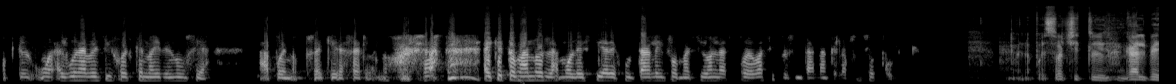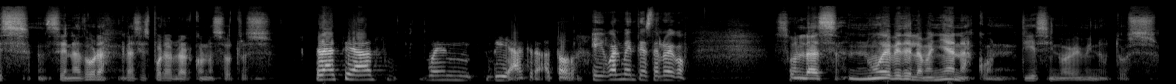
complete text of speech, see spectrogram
porque alguna vez dijo es que no hay denuncia ah bueno pues hay que ir a hacerlo no hay que tomarnos la molestia de juntar la información las pruebas y presentarla ante la función pública bueno, pues Xochitl Galvez, senadora, gracias por hablar con nosotros. Gracias, buen día a todos. igualmente, hasta luego. Son las nueve de la mañana con diecinueve minutos.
